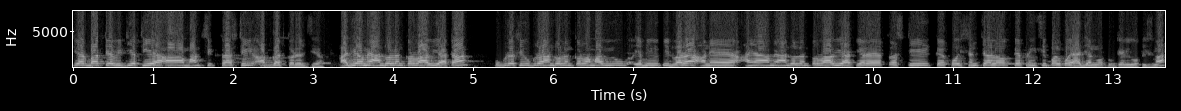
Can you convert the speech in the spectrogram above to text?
ત્યારબાદ તે વિદ્યાર્થીએ આ માનસિક ત્રાસથી આપઘાત કરેલ છે. આજે અમે આંદોલન કરવા આવ્યા હતા. ઉગ્રથી ઉગ્ર આંદોલન કરવામાં આવ્યું એબીવીપી દ્વારા, અને અહીંયા અમે આંદોલન કરવા આવ્યા. ત્યારે ટ્રસ્ટી કે કોઈ સંચાલક કે પ્રિન્સિપલ કોઈ હાજર નહોતું તેની ઓફિસમાં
